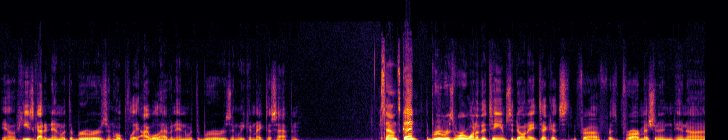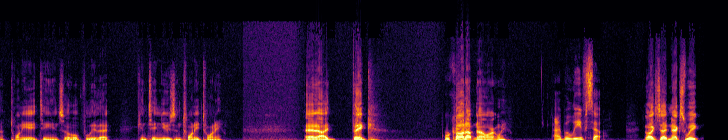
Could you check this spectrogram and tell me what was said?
you know, he's got an in with the Brewers, and hopefully, I will have an in with the Brewers, and we can make this happen. Sounds good. The Brewers were one of the teams to donate tickets for uh, for, for our mission in, in uh, 2018. So hopefully that continues in 2020. And I think we're caught up now, aren't we? I believe so. Like I said, next week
